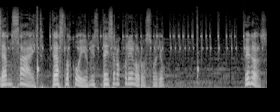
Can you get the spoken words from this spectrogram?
Sam Site Tesla Coil. De hiszen akkor én orosz vagyok. Igaz?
